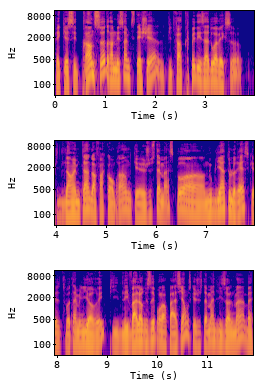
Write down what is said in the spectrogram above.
Fait que c'est de prendre ça, de ramener ça à une petite échelle, puis de faire triper des ados avec ça, puis en même temps de leur faire comprendre que justement, c'est pas en oubliant tout le reste que tu vas t'améliorer, puis de les valoriser pour leur passion, parce que justement, de l'isolement, ben,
